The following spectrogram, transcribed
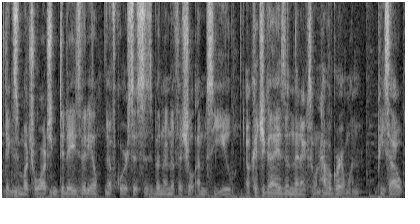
Thanks so much for watching today's video. Of course, this has been Unofficial MCU. I'll catch you guys in the next one. Have a great one. Peace out.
